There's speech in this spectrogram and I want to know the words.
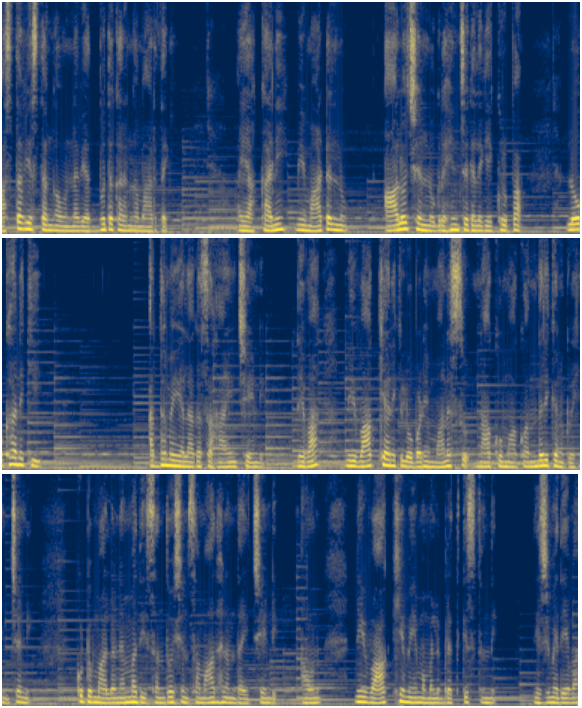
అస్తవ్యస్తంగా ఉన్నవి అద్భుతకరంగా మారతాయి. అయ్యా కానీ మీ మాటలను ఆలోచనలు గ్రహించగలిగే కృప లోకానికి అర్థమయ్యేలాగా సహాయం చేయండి. దేవా మీ వాక్యానికి లోబడే మనస్సు నాకు మాకు అందరికీ అనుగ్రహించండి. కుటుంబాల్లో నెమ్మది సంతోషం సమాధానం దయచేయండి. అవును నీ వాక్యమే మమ్మల్ని బ్రతికిస్తుంది. నిజమే దేవా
